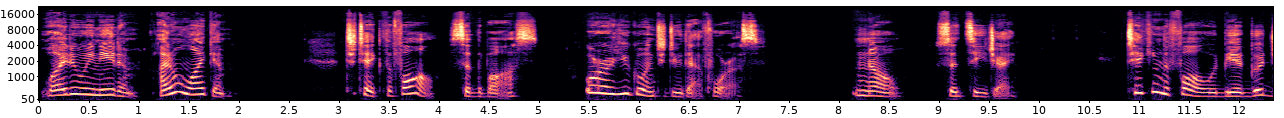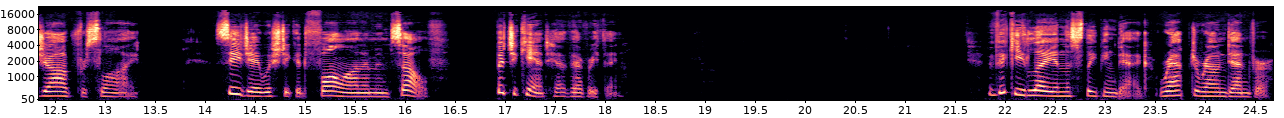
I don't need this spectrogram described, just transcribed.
Why do we need him? I don't like him. To take the fall, said the boss. Or are you going to do that for us? No, said CJ. Taking the fall would be a good job for Sly. CJ wished he could fall on him himself, but you can't have everything. Vicky lay in the sleeping bag, wrapped around Denver,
